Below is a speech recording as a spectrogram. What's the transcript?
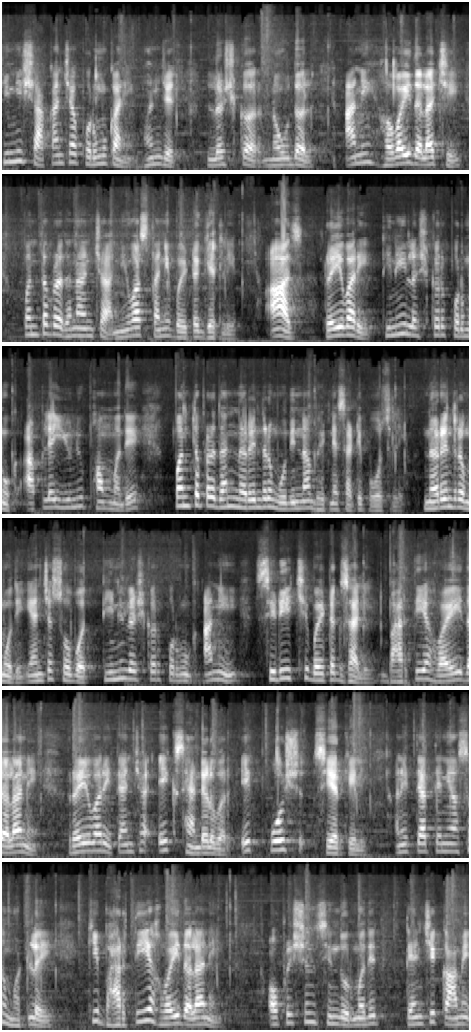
तिन्ही शाखांच्या प्रमुखांनी म्हणजेच लष्कर नौदल आणि हवाई दलाची पंतप्रधानांच्या निवासस्थानी बैठक घेतली. आज रविवारी तिन्ही लष्कर प्रमुख आपल्या युनिफॉर्ममध्ये पंतप्रधान नरेंद्र मोदींना भेटण्यासाठी पोहोचले. नरेंद्र मोदी यांच्यासोबत तिन्ही लष्कर प्रमुख आणि सी डी एची बैठक झाली. भारतीय हवाई दलाने रविवारी त्यांच्या एक सँडलवर एक पोस्ट शेअर केली आणि त्यात त्यांनी असं म्हटलंय की भारतीय हवाई दलाने ऑपरेशन सिंदूरमध्ये त्यांची कामे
